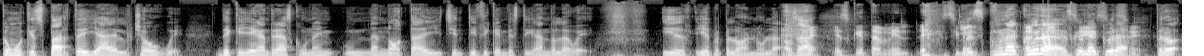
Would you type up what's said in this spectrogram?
como que es parte ya del show, güey. De que llega Andreas con una, una nota y científica investigándola, güey. Y el, y el Pepe lo anula. O sea, es que también. es les- como una cura, es Sí, una sí, cura. sí. Pero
